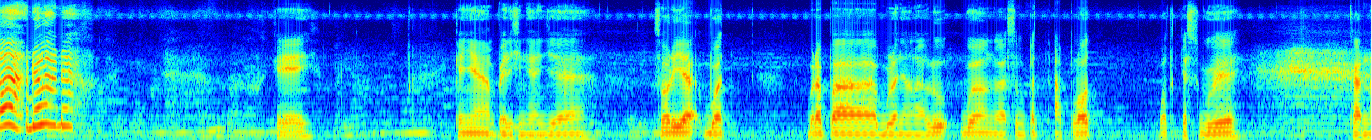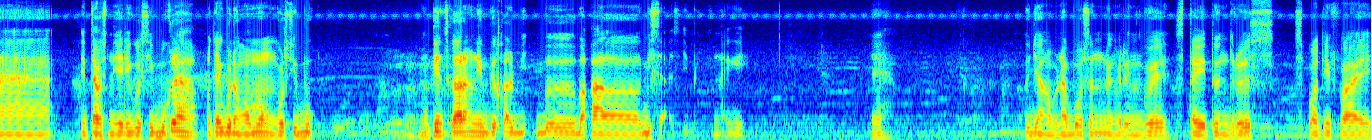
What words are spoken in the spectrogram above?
Ah udahlah dah. Oke. Kayaknya sampai di sini aja. Sorry ya buat berapa bulan yang lalu gue nggak sempet upload podcast gue. Karena itu sendiri gue sibuk lah. Percaya gue udah ngomong gue sibuk mungkin sekarang nih bakal bakal bisa sih bikin lagi. Ya. Lu jangan pernah bosen dengerin gue. Stay tune terus. Spotify.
